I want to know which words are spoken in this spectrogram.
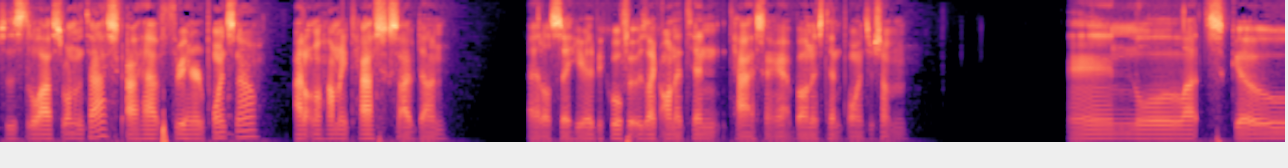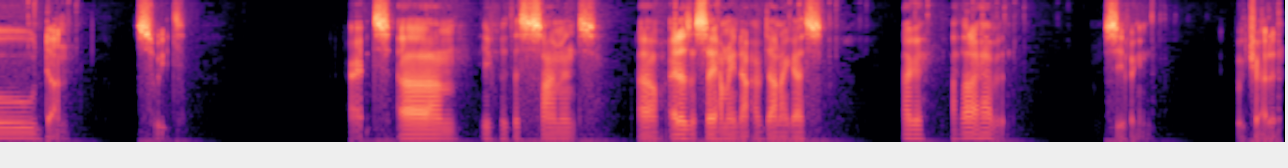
So this is the last one on the task. I have 300 points now. I don't know how many tasks I've done. It'll say here. It'd be cool if it was like on a 10 task I got bonus 10 points or something. And let's go done. Sweet. Alright, um, you put this assignment. Oh, it doesn't say how many I've done, I guess. Okay, I thought I have it. Let's see if I can quick chat it.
